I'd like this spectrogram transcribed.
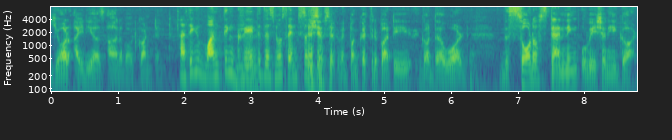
your ideas are about content. I think one thing great is mm-hmm. there's no censorship. When Pankaj Tripathi got the award, the sort of standing ovation he got.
